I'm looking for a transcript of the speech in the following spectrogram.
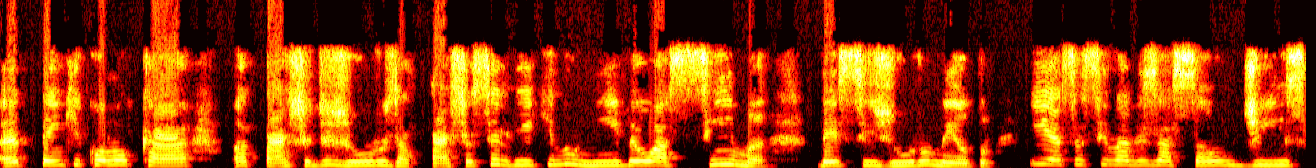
é, tem que colocar a taxa de juros, a taxa Selic, no nível acima desse juro neutro. E essa sinalização diz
